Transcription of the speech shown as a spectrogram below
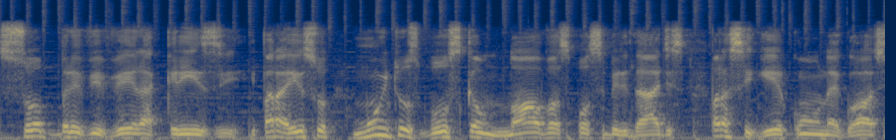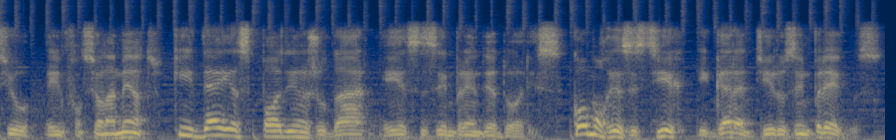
sobreviver à crise e, para isso, muitos buscam novas possibilidades para seguir com o negócio em funcionamento. Que ideias podem ajudar esses empreendedores? Como resistir e garantir os empregos?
